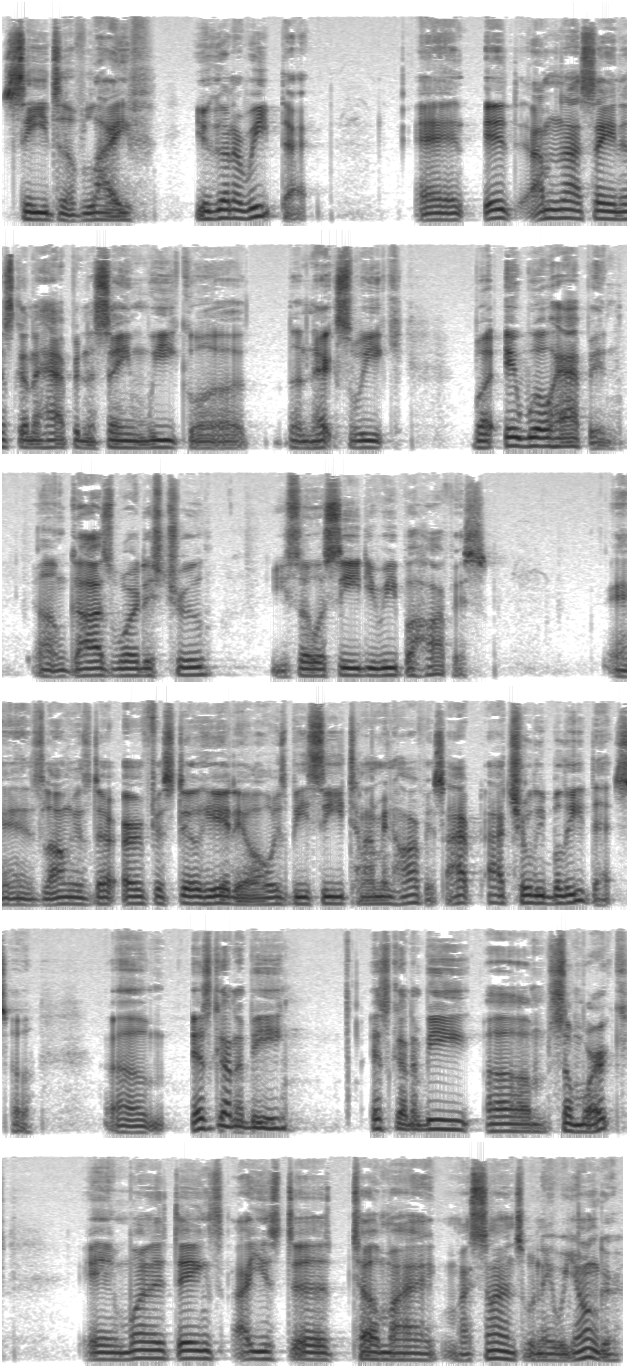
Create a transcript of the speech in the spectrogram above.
seeds of life, you're gonna reap that. And it I'm not saying it's gonna happen the same week or the next week, but it will happen. Um, God's word is true. You sow a seed, you reap a harvest. And as long as the earth is still here, there'll always be seed time and harvest. I, I truly believe that. So um, it's gonna be it's gonna be um, some work. And one of the things I used to tell my my sons when they were younger,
